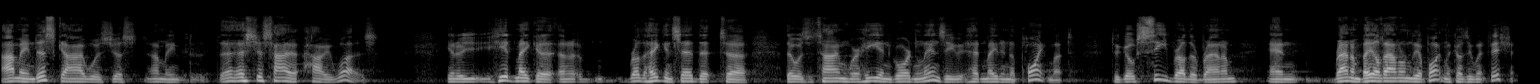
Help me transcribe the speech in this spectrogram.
I mean, this guy was just, I mean, that's just how, how he was. You know, he'd make a, a Brother Hagin said that uh, there was a time where he and Gordon Lindsay had made an appointment to go see Brother Branham, and Branham bailed out on the appointment because he went fishing.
